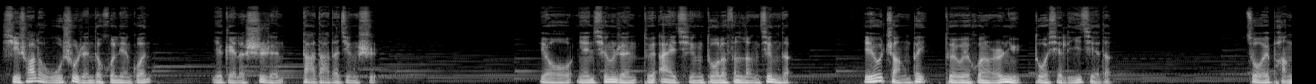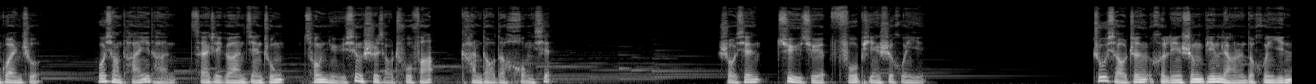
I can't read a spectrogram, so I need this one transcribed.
洗刷了无数人的婚恋观，也给了世人大大的警示。有年轻人对爱情多了份冷静的，也有长辈对未婚儿女多些理解的。作为旁观者，我想谈一谈在这个案件中从女性视角出发看到的红线。首先拒绝扶贫式婚姻。朱小珍和林生斌两人的婚姻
